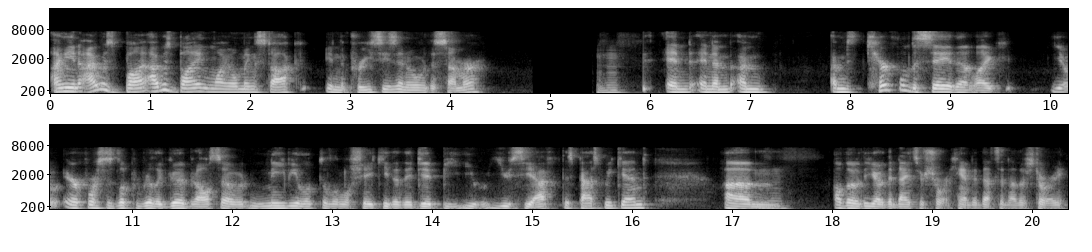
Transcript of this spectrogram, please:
I mean, I was buy- I was buying Wyoming stock in the preseason over the summer, mm-hmm. and and I'm I'm I'm careful to say that like you know Air Forces looked really good, but also Navy looked a little shaky that they did beat U- UCF this past weekend. Um, mm-hmm. Although the you know the Knights are shorthanded, that's another story.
